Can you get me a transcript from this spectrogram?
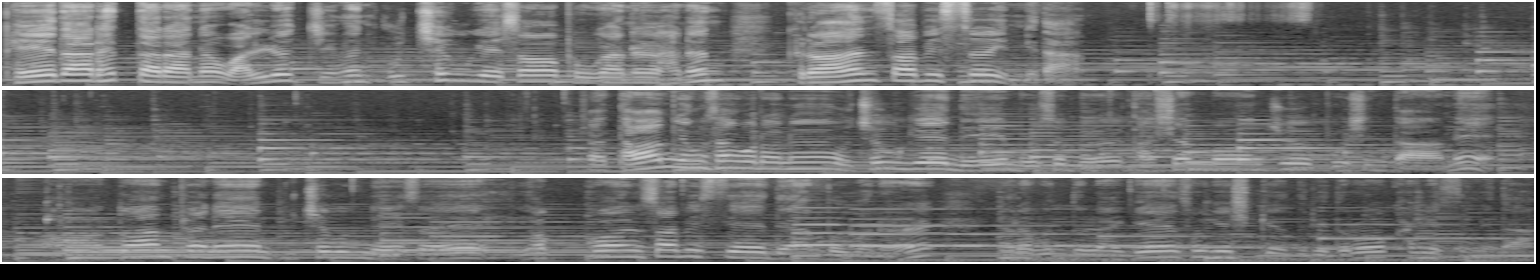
배달했다라는 완료증은 우체국에서 보관을 하는 그러한 서비스입니다. 자 다음 영상으로는 우체국의 내 모습을 다시 한번 쭉 보신 다음에 어, 또 한편의 우체국 내에서의 여권 서비스에 대한 부분을 여러분들에게 소개시켜 드리도록 하겠습니다.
